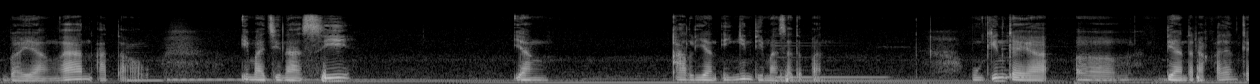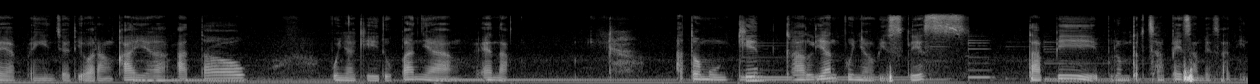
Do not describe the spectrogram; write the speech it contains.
bayangan atau imajinasi yang kalian ingin di masa depan? Mungkin kayak uh, di antara kalian kayak pengen jadi orang kaya atau punya kehidupan yang enak. Atau mungkin kalian punya wishlist tapi belum tercapai sampai saat ini.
